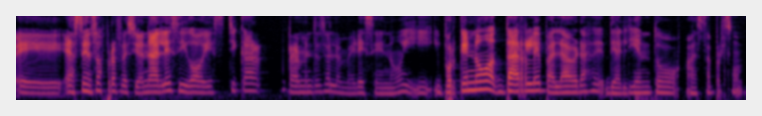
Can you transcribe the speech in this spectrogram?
eh, ascensos profesionales y digo, oye, esta chica realmente se lo merece, ¿no? Y, por qué no darle palabras de, aliento a esta persona.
